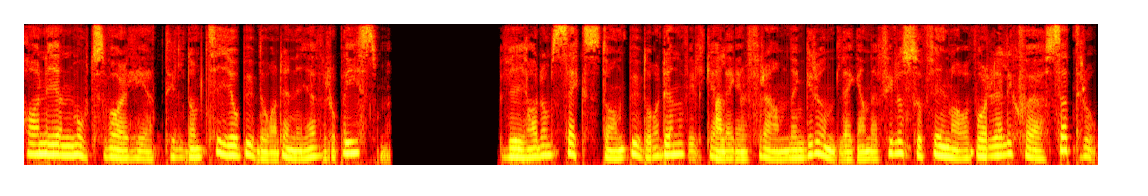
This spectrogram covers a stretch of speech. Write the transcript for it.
Har ni en motsvarighet till de tio budorden i europeism? Vi har de 16 budorden vilka lägger fram den grundläggande filosofin av vår religiösa tro.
